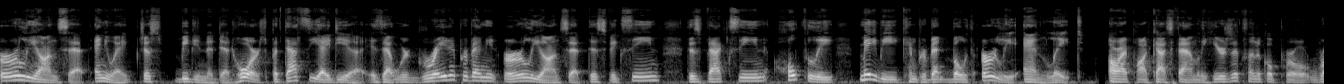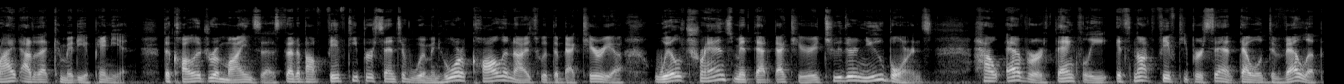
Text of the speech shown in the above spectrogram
early onset. Anyway, just beating a dead horse, but that's the idea is that we're great at preventing early onset. This vaccine, this vaccine, hopefully, maybe can prevent both early and late. All right, podcast family, here's a clinical pearl right out of that committee opinion. The college reminds us that about 50% of women who are colonized with the bacteria will transmit that bacteria to their newborns. However, thankfully, it's not 50% that will develop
